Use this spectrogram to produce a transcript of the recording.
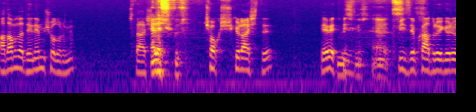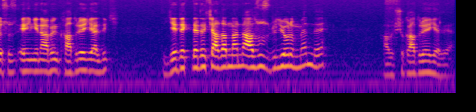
adamı da denemiş olurum. Daha şey, Hele şükür. çok şükür açtı. Evet biz şükür. Evet. Bizim kadroyu görüyorsunuz. Engin abinin kadroya geldik. Yedeklerdeki adamlar ne az uz biliyorum ben de. Abi şu kadroya gel ya.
